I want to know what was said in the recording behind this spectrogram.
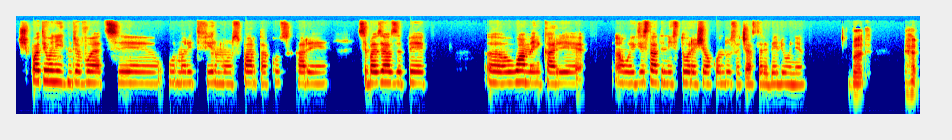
Și poate unii dintre voi ați eh, urmărit filmul Spartacus, care se bazează pe uh, oameni care au existat în istorie și au condus această rebeliune. But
